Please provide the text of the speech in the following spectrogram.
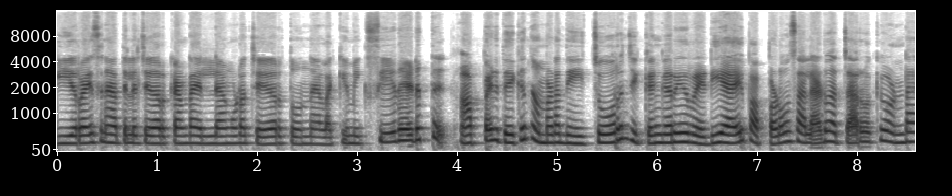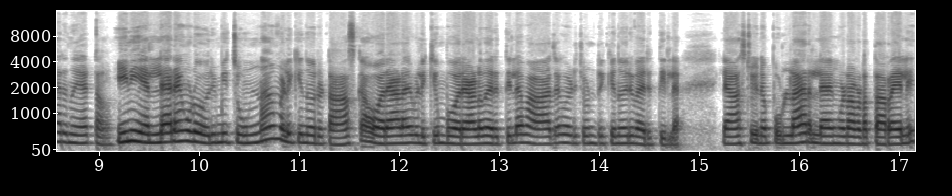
ഗീ റൈസിനകത്തിൽ ചേർക്കേണ്ട എല്ലാം കൂടെ ചേർത്ത് ഒന്ന് ഇളക്കി മിക്സ് ചെയ്തെടുത്ത് അപ്പോഴത്തേക്ക് നമ്മുടെ നെയ്ച്ചോറും ചിക്കൻ കറിയും റെഡിയായി പപ്പടവും സലാഡും അച്ചാറും ഒക്കെ ഉണ്ടായിരുന്നു കേട്ടോ. ഇനി എല്ലാവരെയും കൂടെ ഒരുമിച്ച് ഉണ്ണാൻ വിളിക്കുന്ന ഒരു ടാസ്ക് ഒരാളെ വിളിക്കുമ്പോൾ ഒരാൾ വരത്തില്ല. പാചകം അടിച്ചുകൊണ്ടിരിക്കുന്നവർ വരത്തില്ല. ലാസ്റ്റ് പിന്നെ പിള്ളേരെല്ലാം കൂടെ അവിടെ തറയിൽ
